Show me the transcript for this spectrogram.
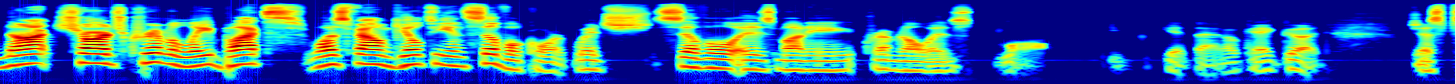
not charged criminally, but was found guilty in civil court, which civil is money, criminal is law. You get that? Okay, good. Just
